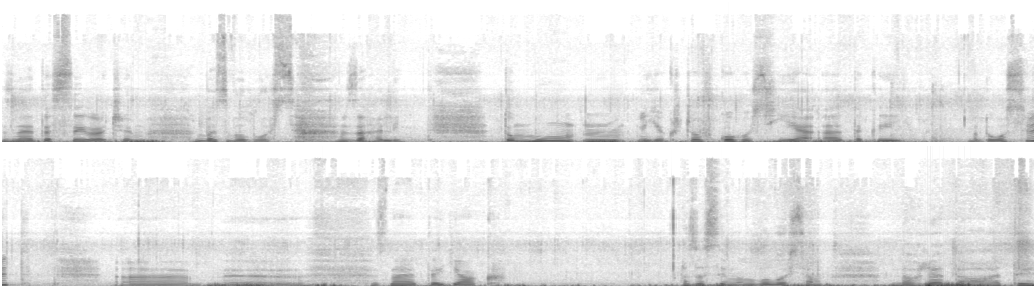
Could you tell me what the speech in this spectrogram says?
знаєте, сива, чим без волосся взагалі. Тому, якщо в когось є е, такий досвід, знаєте, як за сивим волоссям доглядати,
